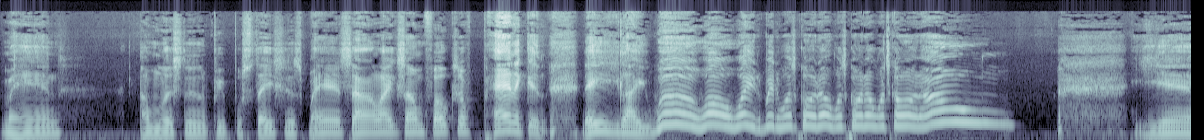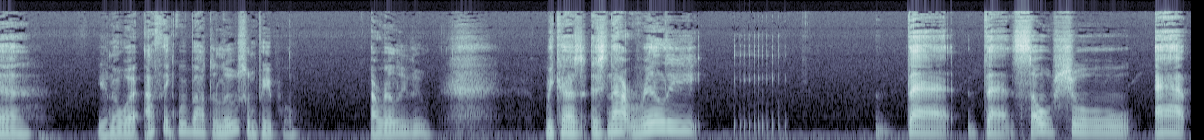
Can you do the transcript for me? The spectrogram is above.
Man, I'm listening to people's stations, man. Sound like some folks are panicking. They like, whoa, whoa, wait a minute, what's going on? What's going on? What's going on? Yeah. You know what? I think we're about to lose some people. I really do. Because it's not really that that social app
